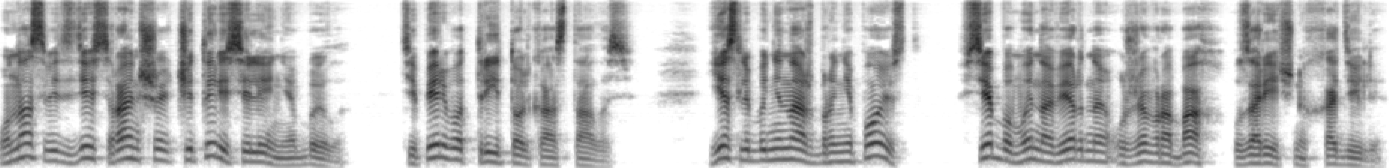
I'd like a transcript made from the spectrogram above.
У нас ведь здесь раньше четыре селения было. Теперь вот три только осталось. Если бы не наш бронепоезд, все бы мы, наверное, уже в рабах у заречных ходили.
